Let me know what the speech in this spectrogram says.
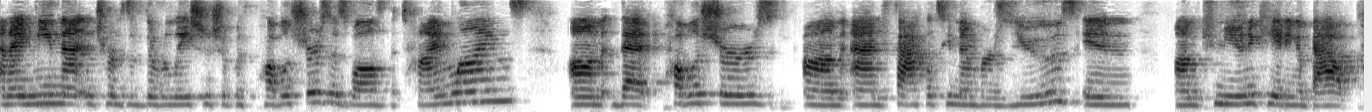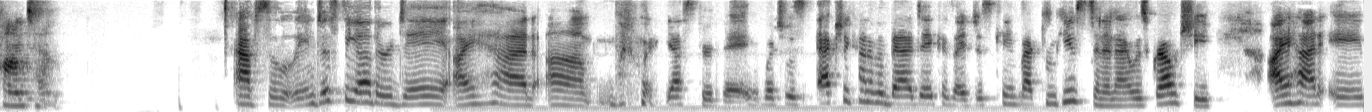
And i mean that in terms of the relationship with publishers as well as the timelines um, that publishers um, and faculty members use in um, communicating about content. Absolutely. And just the other day, I had, um, yesterday, which was actually kind of a bad day because I just came back from Houston and I was grouchy. I had a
